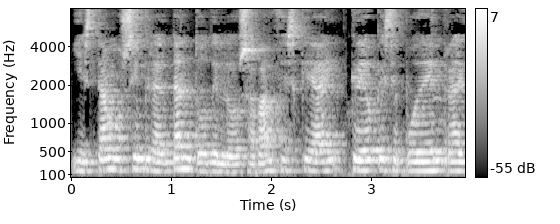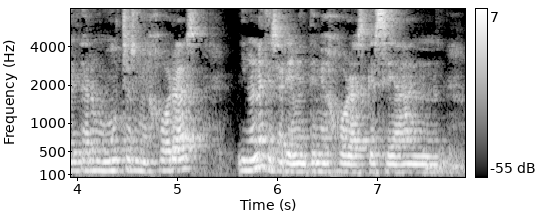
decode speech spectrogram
y estamos siempre al tanto de los avances que hay, creo que se pueden realizar muchas mejoras y no necesariamente mejoras que sean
